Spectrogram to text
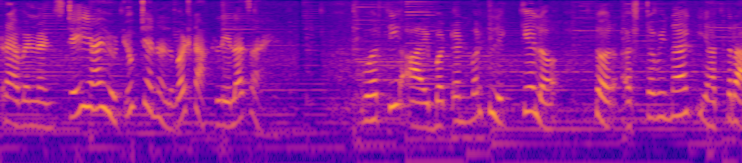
ट्रॅव्हल अँड स्टे या यूट्यूब चॅनलवर टाकलेलाच आहे. वरती आय बटनवर क्लिक केलं तर अष्टविनायक यात्रा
